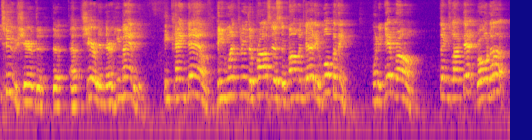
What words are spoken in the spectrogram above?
too shared, the, the, uh, shared in their humanity. He came down. He went through the process of mom and daddy whooping him when he did wrong. Things like that growing up.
